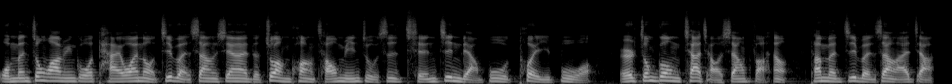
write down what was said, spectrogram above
我们中华民国台湾哦，基本上现在的状况，朝民主是前进两步退一步哦，而中共恰巧相反哦，他们基本上来讲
